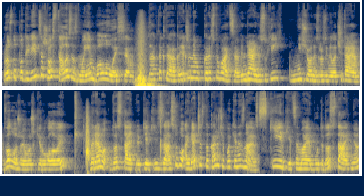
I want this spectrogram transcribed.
Просто подивіться, що сталося з моїм волоссям. Так, так, так. А як же ним користуватися? Він реально сухий, нічого не зрозуміло. Читаємо. Зволожуємо шкіру голови. Беремо достатню кількість засобу, а я, чесно кажучи, поки не знаю, скільки це має бути достатньо,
